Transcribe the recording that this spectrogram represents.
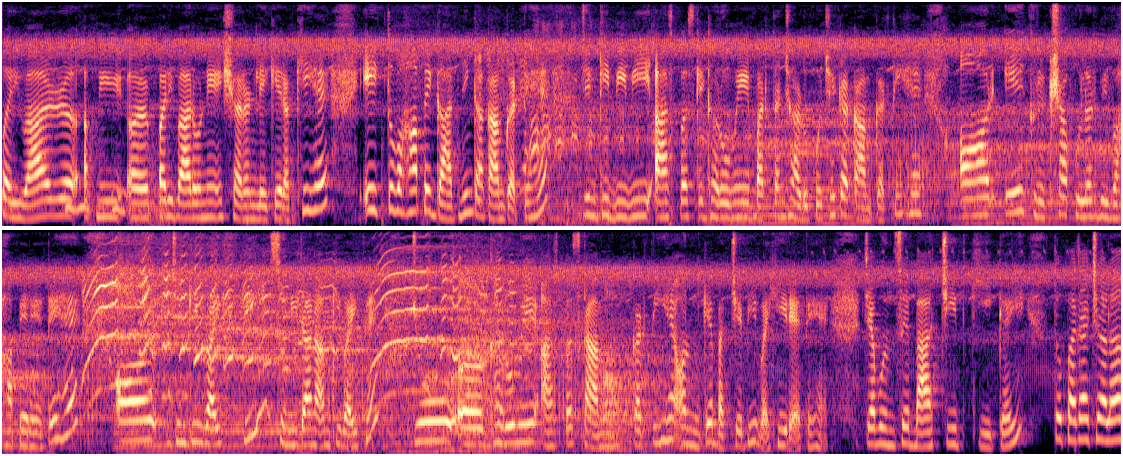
परिवार अपनी परिवारों ने शरण लेके रखी है। एक तो वहाँ पे गार्डनिंग का काम करते हैं, जिनकी बीवी आसपास के घरों में बर्तन, झाड़ू, पोछे का काम करती है और एक रिक्शा पुलर भी वहाँ पे रहते हैं और जिनकी वाइफ भी सुनीता नाम की वाइफ है, जो घरों में आसपास काम करती हैं और उनके बच्चे भी वहीं रहते हैं। जब उनसे बातचीत की गई तो पता चला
